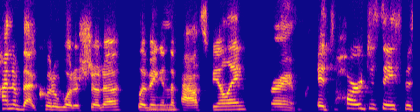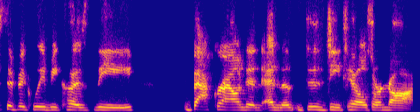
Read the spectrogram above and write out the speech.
kind of that coulda, woulda, shoulda living mm-hmm. in the mm-hmm. past feeling. Right. It's hard to say specifically because the background and, and the, the details are not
